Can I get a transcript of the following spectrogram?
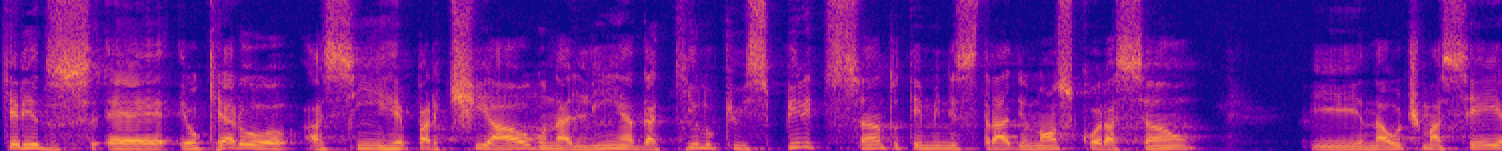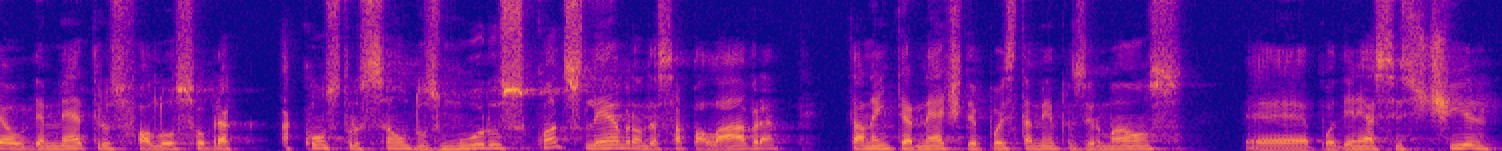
Queridos, é, eu quero assim repartir algo na linha daquilo que o Espírito Santo tem ministrado em nosso coração e na última ceia, o Demétrios falou sobre a, a construção dos muros. Quantos lembram dessa palavra? Está na internet depois também para os irmãos é, poderem assistir.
